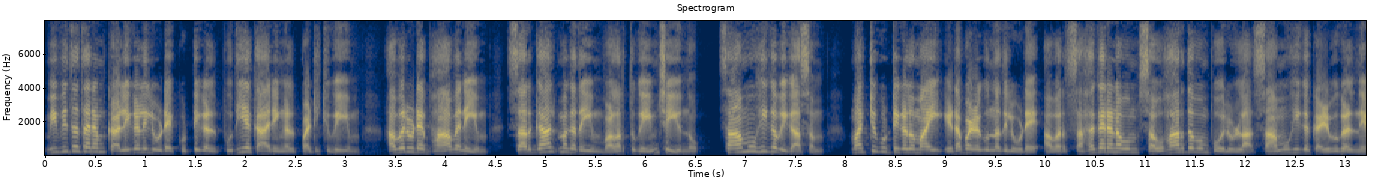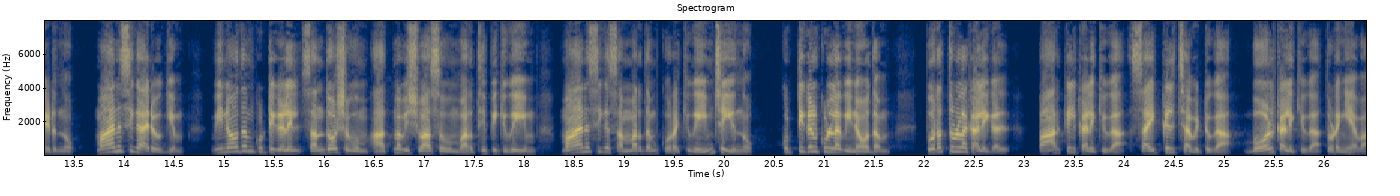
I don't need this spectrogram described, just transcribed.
വിവിധ തരം കളികളിലൂടെ കുട്ടികൾ പുതിയ കാര്യങ്ങൾ പഠിക്കുകയും അവരുടെ ഭാവനയും സർഗാത്മകതയും വളർത്തുകയും ചെയ്യുന്നു. സാമൂഹിക വികാസം മറ്റു കുട്ടികളുമായി ഇടപഴകുന്നതിലൂടെ അവർ സഹകരണവും സൗഹാർദ്ദവും പോലുള്ള സാമൂഹിക കഴിവുകൾ നേടുന്നു. മാനസികാരോഗ്യം വിനോദം കുട്ടികളിൽ സന്തോഷവും ആത്മവിശ്വാസവും വർദ്ധിപ്പിക്കുകയും മാനസിക സമ്മർദ്ദം കുറയ്ക്കുകയും ചെയ്യുന്നു. കുട്ടികൾക്കുള്ള വിനോദം പുറത്തുള്ള കളികൾ പാർക്കിൽ കളിക്കുക സൈക്കിൾ ചവിട്ടുക ബോൾ കളിക്കുക തുടങ്ങിയവ.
